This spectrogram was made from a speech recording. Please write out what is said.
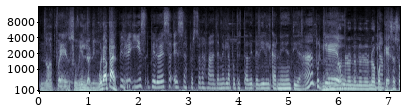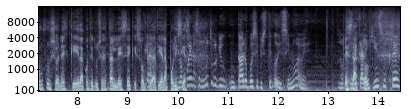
no pueden subirlo a ninguna parte. Pero, y es, pero esas personas van a tener la potestad de pedir el carnet de identidad, porque no, no, no, no, no, no, porque esas son funciones que la Constitución establece que son claro, de las policías. No pueden hacer mucho porque un cabro puede decir, pues tengo 19. No, Exacto. 15 usted.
